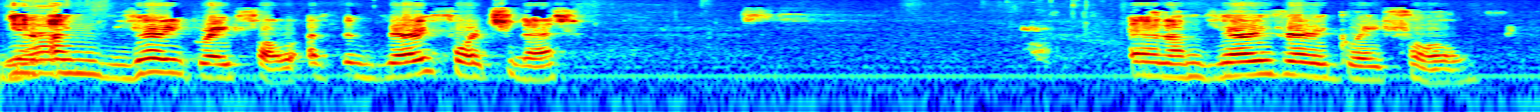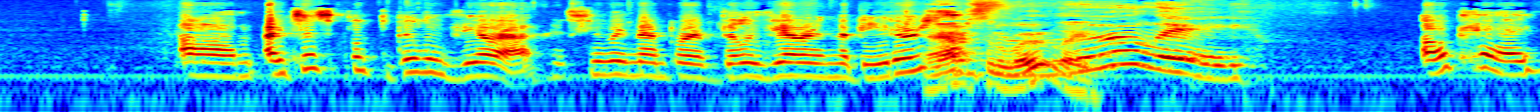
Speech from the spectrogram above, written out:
You know, Yeah. I'm very grateful. I've been very fortunate. And I'm very, very grateful. Um, I just booked Billy Vera. If you remember Billy Vera and the Beaters. Absolutely. Absolutely. Okay.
